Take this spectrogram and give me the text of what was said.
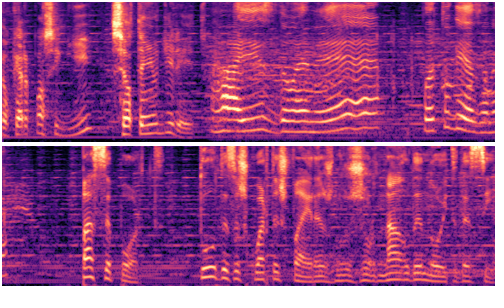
Eu quero conseguir se eu tenho direito. A raiz do René é portuguesa, né? Passaporte. Todas as quartas-feiras no Jornal da Noite da SIC.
